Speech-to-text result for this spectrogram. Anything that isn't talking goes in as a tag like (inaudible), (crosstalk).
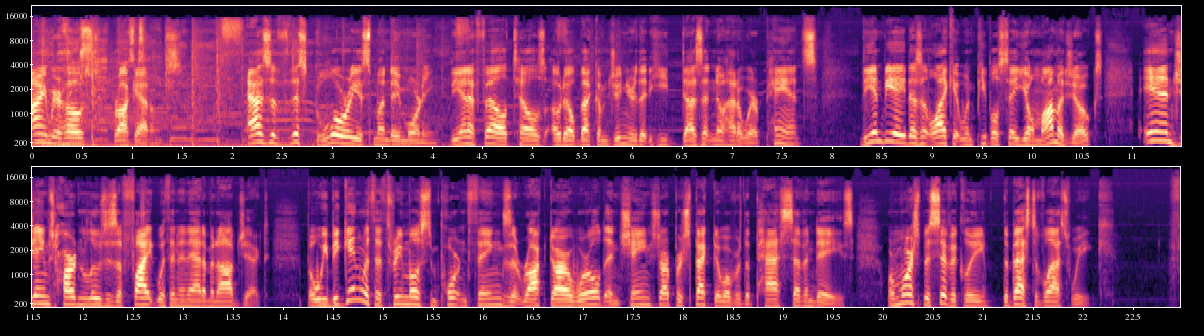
podcast. I'm your host, Brock Adams. As of this glorious Monday morning, the NFL tells Odell Beckham Jr. that he doesn't know how to wear pants. The NBA doesn't like it when people say yo mama jokes, and James Harden loses a fight with an inanimate object. But we begin with the three most important things that rocked our world and changed our perspective over the past seven days, or more specifically, the best of last week.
